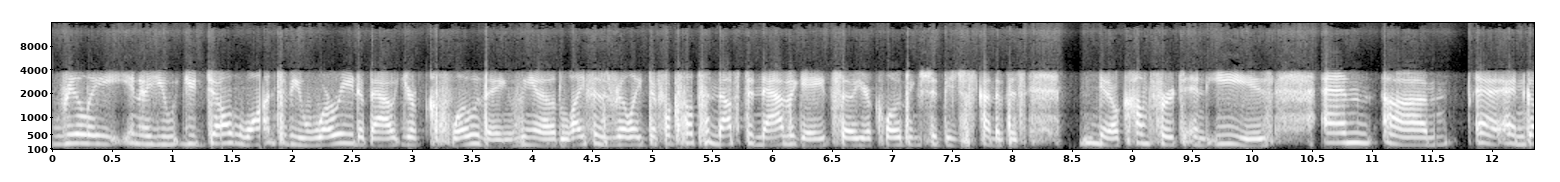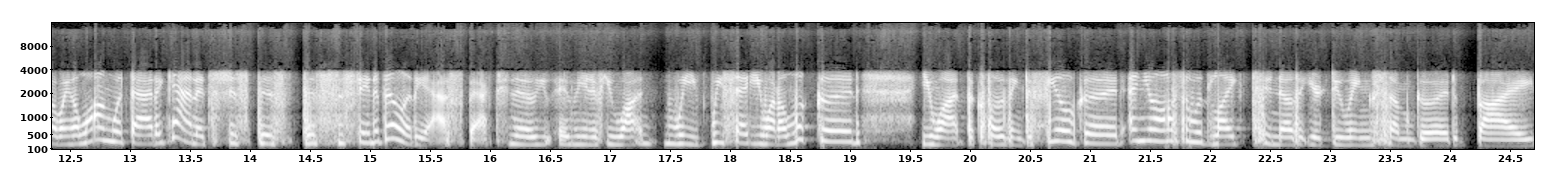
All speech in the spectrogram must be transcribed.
really, you know, you, you don't want to be worried about your clothing. You know, life is really difficult enough to navigate, so your clothing should be just kind of this, you know, comfort and ease. And um, and going along with that, again, it's just this this sustainability aspect. You know, I mean, if you want, we we say you want to look good, you want the clothing to feel good, and you also would like to know that you're doing some good by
